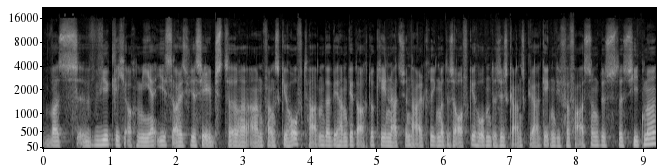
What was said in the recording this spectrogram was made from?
was wirklich auch mehr ist, als wir selbst äh, anfangs gehofft haben, weil wir haben gedacht, okay, national kriegen wir das aufgehoben, das ist ganz klar gegen die Verfassung, das, das sieht man,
